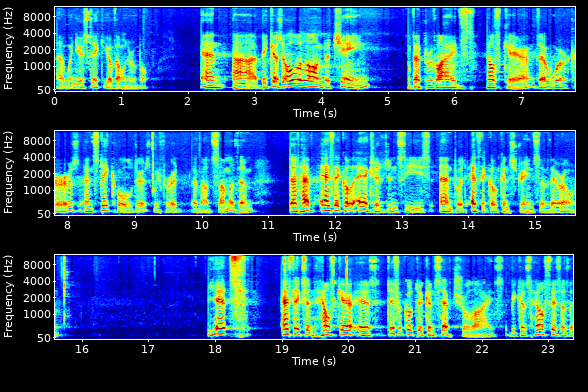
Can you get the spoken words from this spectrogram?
Uh, when you're sick, you're vulnerable. And uh, because all along the chain that provides healthcare, there are workers and stakeholders, we've heard about some of them, that have ethical exigencies and put ethical constraints of their own. Yet, ethics in healthcare is difficult to conceptualize because health is a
